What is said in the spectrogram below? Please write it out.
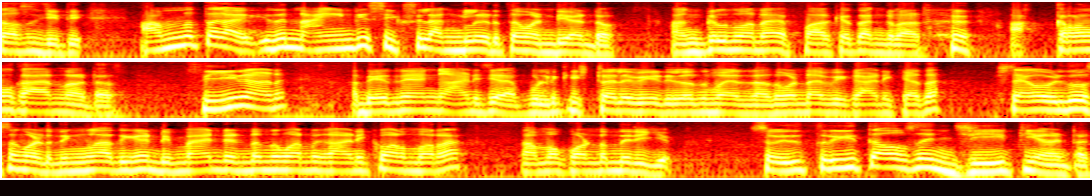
തൗസൻഡ് ജി ടി അന്നത്തെ കാര്യം ഇത് നയന്റി സിക്സിൽ അങ്കിൾ എടുത്ത വണ്ടിയാണ്ടോ അങ്കിൾ എന്ന് പറഞ്ഞാൽ എഫ് ആർക്കത്തെ അക്രമ അക്രമക്കാരനാണ് കേട്ടോ സീനാണ് അദ്ദേഹത്തിന് ഞാൻ കാണിച്ചത് പുള്ളിക്ക് ഇഷ്ടമല്ല വീഡിയോയിലൊന്നും വരുന്നത് അതുകൊണ്ടാണ് കാണിക്കാത്ത. പക്ഷെ ഞാൻ ഒരു ദിവസം കൊണ്ട് നിങ്ങൾ അധികം ഡിമാൻഡ് ഉണ്ടെന്ന് പറഞ്ഞ് കാണിക്കുവാണെന്ന് പറഞ്ഞാൽ നമ്മൾ കൊണ്ടുവന്നിരിക്കും. സോ ഇത് ത്രീ തൗസൻഡ് ജി ടി ആണ് കേട്ടോ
